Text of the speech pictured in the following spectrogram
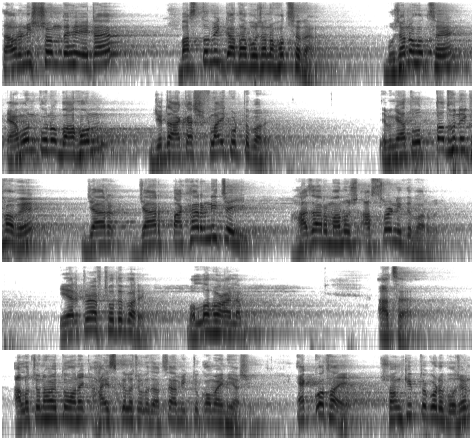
তাহলে নিঃসন্দেহে এটা বাস্তবিক গাধা বোঝানো হচ্ছে না। বোঝানো হচ্ছে এমন কোনো বাহন যেটা আকাশ ফ্লাই করতে পারে। এবং এত অত্যাধুনিক হবে, যার যার পাখার নিচেই হাজার মানুষ আশ্রয় নিতে পারবে। এয়ারক্রাফট হতে পারে বল্লাহ আলাম। আচ্ছা আলোচনা হয়তো অনেক হাই স্কেলে চলে যাচ্ছে, আমি একটু কমাই নিয়ে আসি। এক কথায়, সংক্ষিপ্ত করে বোঝেন,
